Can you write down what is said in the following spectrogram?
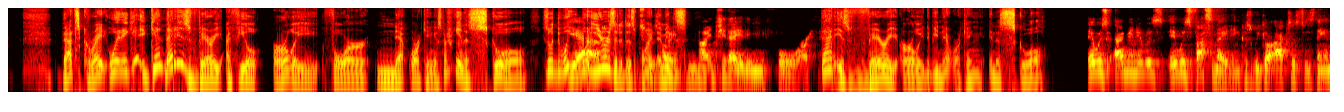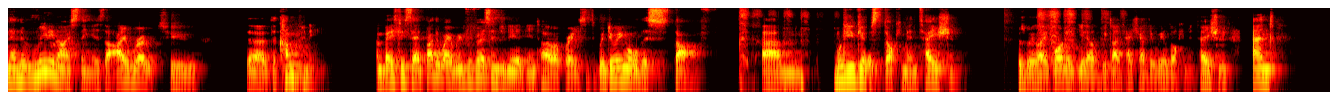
That's great. When ag- again, that is very, I feel, early for networking, especially in a school. So, what, what year is it at this point? I mean, this, 1984. I that is very early to be networking in a school. It was, I mean, it was it was fascinating because we got access to this thing. And then the really nice thing is that I wrote to the the company and basically said, by the way, we've reverse engineered the entire operating system. We're doing all this stuff. Um, will you give us the documentation? Because we're like, what you know, we'd like to actually have the real documentation. And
